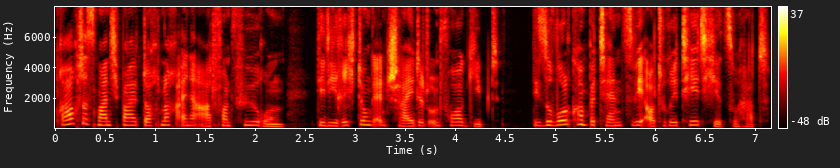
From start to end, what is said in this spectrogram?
braucht es manchmal doch noch eine Art von Führung, die die Richtung entscheidet und vorgibt, die sowohl Kompetenz wie Autorität hierzu hat.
